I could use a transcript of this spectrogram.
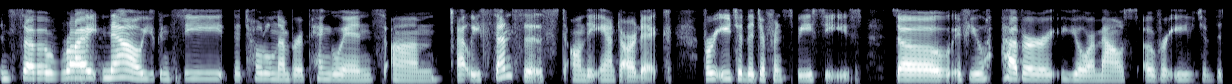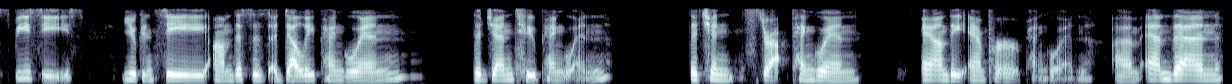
And so right now you can see the total number of penguins, um, at least censused on the Antarctic for each of the different species. So if you hover your mouse over each of the species, you can see um, this is Adelie penguin, the Gentoo penguin, the chinstrap penguin, and the emperor penguin. Um, and then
